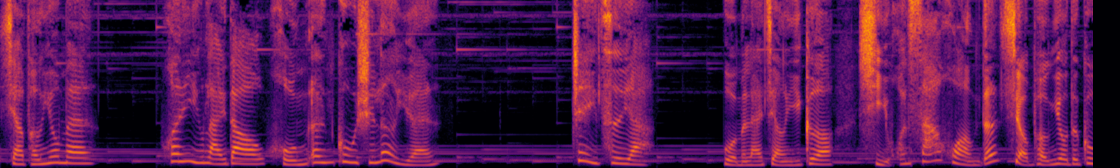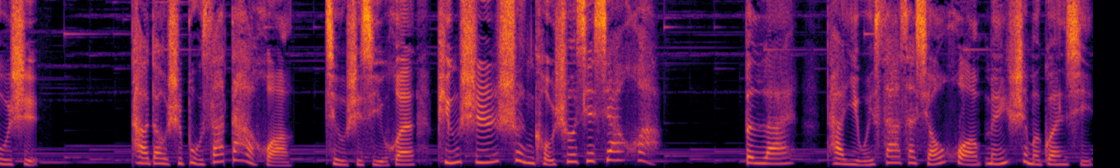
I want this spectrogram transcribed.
小朋友们，欢迎来到洪恩故事乐园。这一次呀，我们来讲一个喜欢撒谎的小朋友的故事。他倒是不撒大谎。就是喜欢平时顺口说些瞎话。本来他以为撒撒小谎没什么关系，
